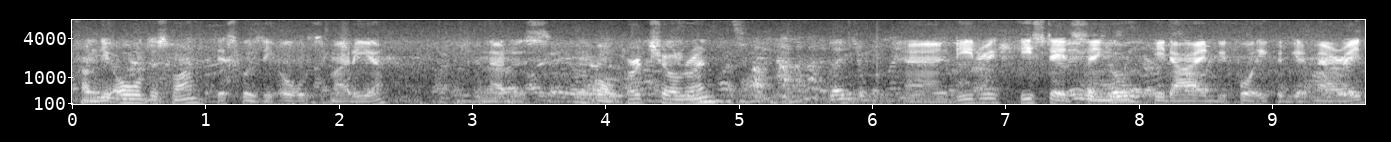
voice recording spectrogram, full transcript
from the oldest one, this was the oldest Maria, and that is all her children. And Diedrich, he stayed single. He died before he could get married.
